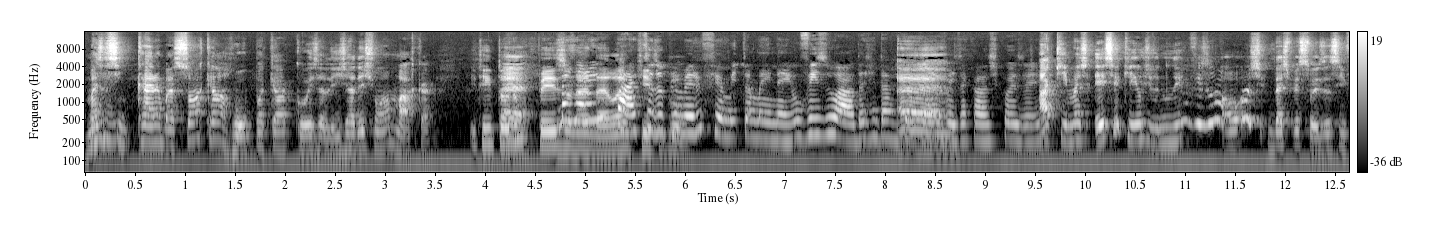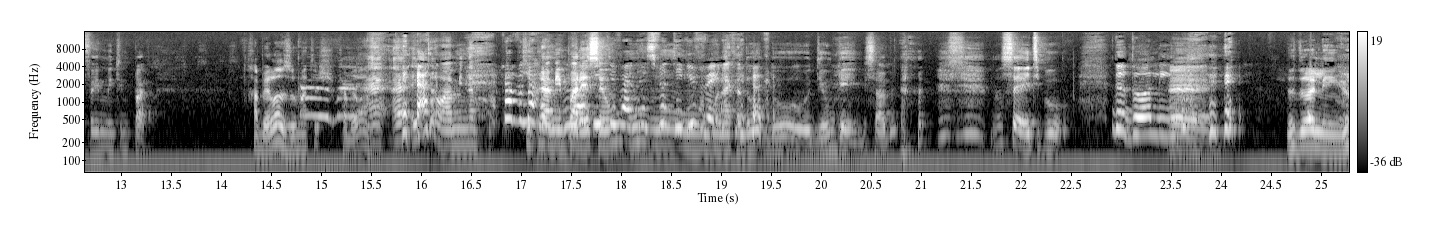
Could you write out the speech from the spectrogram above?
Mas Uhum. assim, caramba, só aquela roupa, aquela coisa ali já deixou uma marca. E tem todo É. um peso Mas né, é o dela impacto que, do tipo, primeiro filme também, né? O visual da gente tá vendo É. primeira vez aquelas coisas. Aqui, mas esse aqui, eu nem o visual das pessoas, assim, foi muito impacto. Cabelo azul, Matheus. Cabelo azul. É, é, então, a mina que pra mim azul, pareceu a um, um- ver. boneca do, do- de um game, sabe? Não sei, tipo. Do Duolingo. É, Do Duolingo.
